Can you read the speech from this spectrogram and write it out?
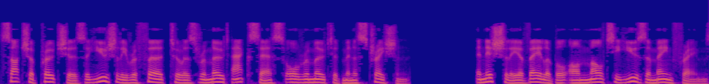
Such approaches are usually referred to as remote access or remote administration initially available on multi-user mainframes,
